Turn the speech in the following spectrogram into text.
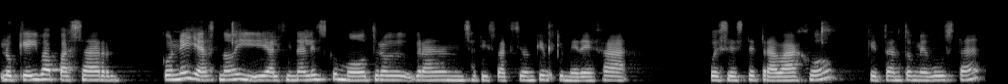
lo que iba a pasar con ellas, ¿no? Y, al final es como otra gran satisfacción que, que me deja pues este trabajo que tanto me gusta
